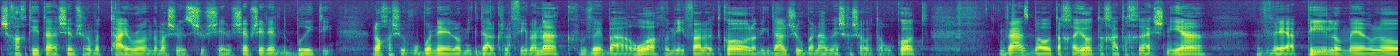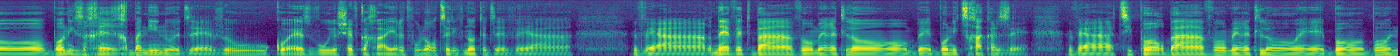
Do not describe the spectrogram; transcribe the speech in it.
שכחתי את השם שלו, טיירון או משהו, איזשהו שם, שם של ילד בריטי, לא חשוב, הוא בונה לו מגדל קלפים ענק, ובאה רוח ומעיפה לו את כל המגדל שהוא בנה במשך שעות ארוכות, ואז באות החיות, אחת אחרי השנייה, והפיל אומר לו, בוא נזכר איך בנינו את זה, והוא כועס והוא יושב ככה הילד והוא לא רוצה לבנות את זה, וה... והארנבת באה ואומרת לו, בוא נצחק על זה, והציפור באה ואומרת לו, אה, בוא, בוא, נ...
